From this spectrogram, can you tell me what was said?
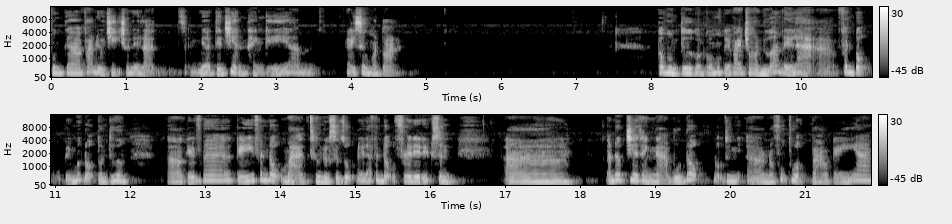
phương pháp điều trị cho nên là tiến triển thành cái gãy xương hoàn toàn. Công vùng từ còn có một cái vai trò nữa đấy là phân độ cái mức độ tổn thương. À, cái cái phân độ mà thường được sử dụng đấy là phân độ Frederickson. À, nó được chia thành à, bốn độ. Độ thứ à, nó phụ thuộc vào cái à,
